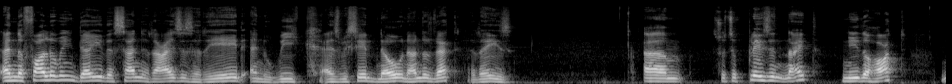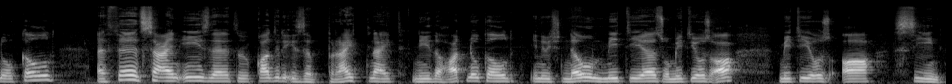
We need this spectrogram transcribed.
And the following day the sun rises red and weak. As we said, no, none of that rays. Um, so it's a pleasant night, neither hot nor cold. A third sign is that Laylatul Qadr is a bright night, neither hot nor cold, in which no meteors or meteors are meteors are seen.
